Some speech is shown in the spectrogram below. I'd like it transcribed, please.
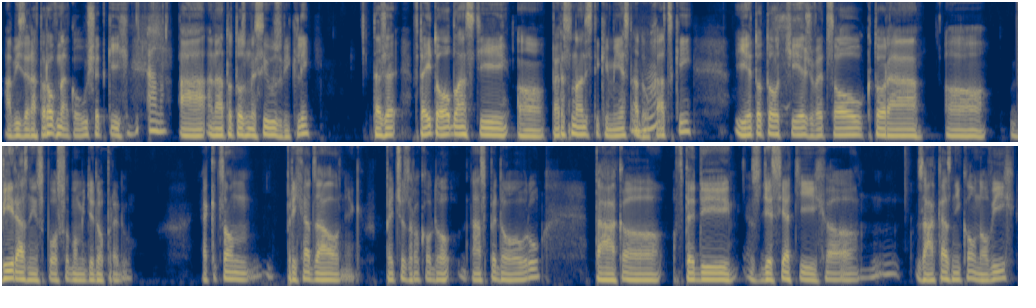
a vyzerá to rovnako u všetkých. Áno. A, a na toto sme si už zvykli. Takže v tejto oblasti personalistiky miest a uh-huh. dochádzky je toto tiež vecou, ktorá výrazným spôsobom ide dopredu. Ja keď som prichádzal 5-6 rokov do, naspäť do Ouru, tak vtedy z desiatich zákazníkov nových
